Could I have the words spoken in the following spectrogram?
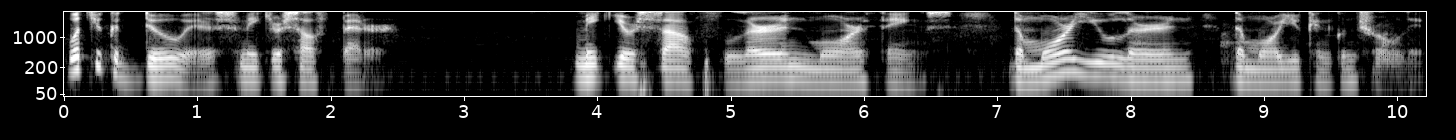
What you could do is make yourself better. Make yourself learn more things. The more you learn, the more you can control it.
